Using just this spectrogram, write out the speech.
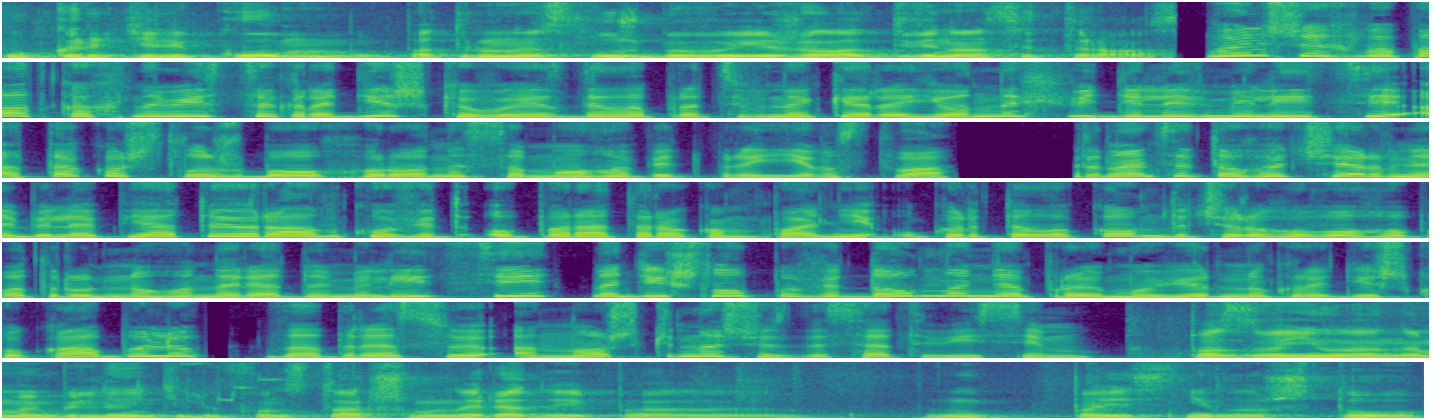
Укртелеком патрульная служба выезжала 12 раз. В інших випадках на місце крадіжки виїздили працівники районних відділів міліції, а також служба охорони самого підприємства. 13 червня біля п'ятої ранку від оператора компанії Укртелеком до чергового патрульного наряду міліції надійшло повідомлення про ймовірну крадіжку кабелю за адресою Аношкіна, 68. позвонила на мобильный телефон старшему наряда и по- ну, пояснила, что э,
